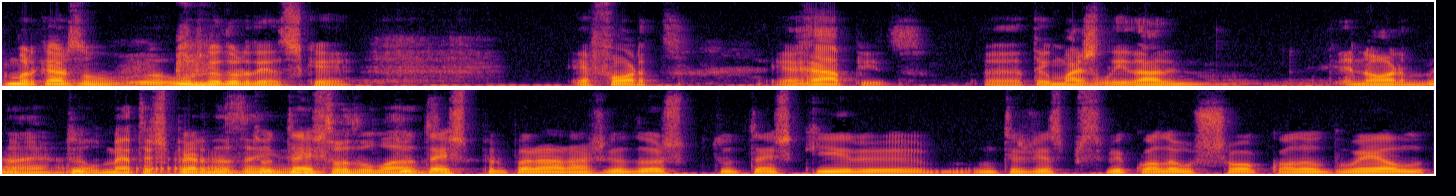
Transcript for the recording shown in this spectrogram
marcares um, um jogador desses que é, é forte, é rápido, uh, tem uma agilidade enorme, não, é? Tu, Ele mete as pernas em, tens, em, todo o lado. Tu tens de preparar. Há jogadores que tu tens que ir, eh, muitas vezes, perceber qual é o choque, qual é o duelo,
